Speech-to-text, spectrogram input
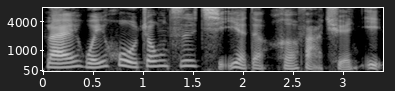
来维护中资企业的合法权益。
